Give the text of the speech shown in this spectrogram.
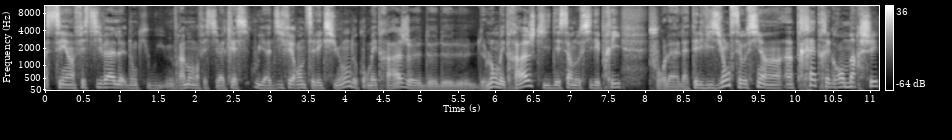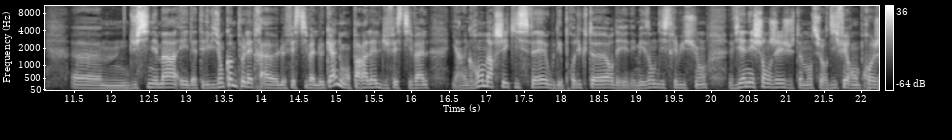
C'est un festival, donc vraiment un festival classique où il y a différentes sélections de courts métrages, de, de, de- de longs métrages qui décernent aussi des prix pour la, télévision. C'est aussi un, très très grand marché euh, du cinéma et de la télévision, comme peut l'être le festival de Cannes, où en parallèle du festival, il y a un grand marché qui se fait, où des producteurs, des maisons de distribution viennent échanger justement sur différents projets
